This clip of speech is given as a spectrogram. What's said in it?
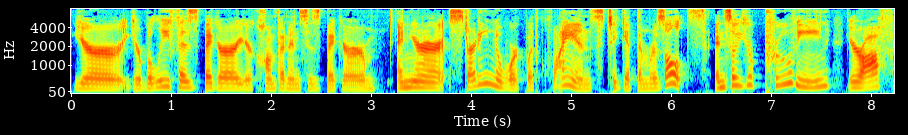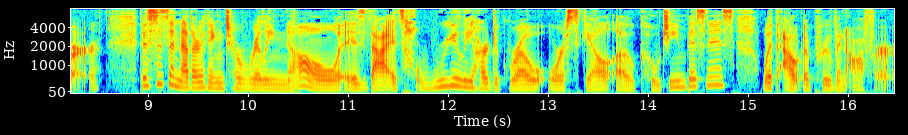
Your your belief is bigger your confidence is bigger and you're starting to work with clients to get them results. And so you're proving your offer. This is another thing to really know is that it's really hard to grow or scale a coaching business without a proven offer.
